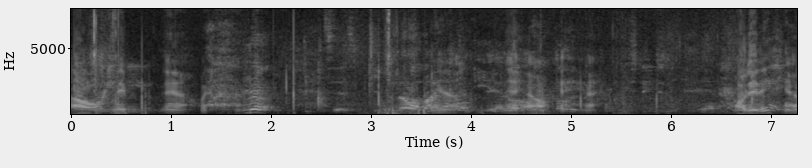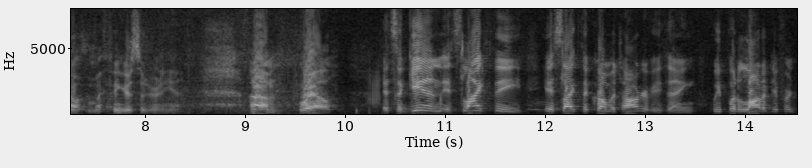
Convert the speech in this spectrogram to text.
Oh, maybe, yeah. says developed by Yeah. Kunkee et al. Yeah, okay. yeah. Oh, did he? Yeah, my fingers are dirty, yeah. Um, well, it's again, it's like the, it's like the chromatography thing. We put a lot of different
